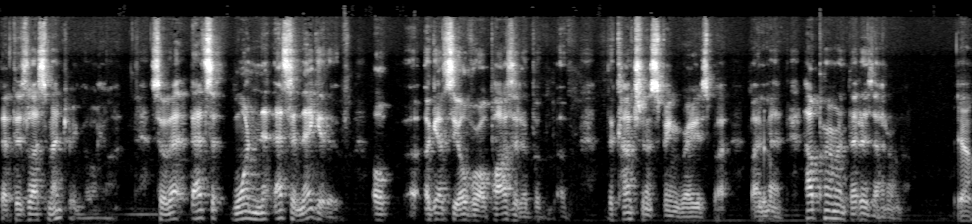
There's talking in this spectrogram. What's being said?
that there's less mentoring going on. So that that's a, one that's a negative uh, against the overall positive of, of the consciousness being raised by by yeah. men. How permanent that is, I don't know. Yeah.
